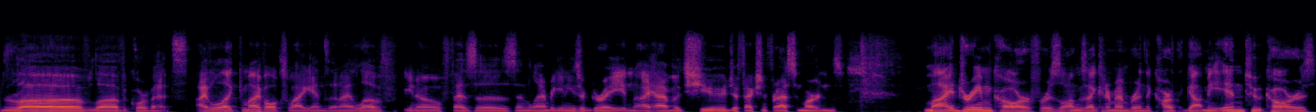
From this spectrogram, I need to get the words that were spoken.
love love Corvettes. I like my Volkswagens, and I love you know Fezas and Lamborghinis are great, and I have a huge affection for Aston Martins my dream car for as long as I can remember, and the car that got me into cars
